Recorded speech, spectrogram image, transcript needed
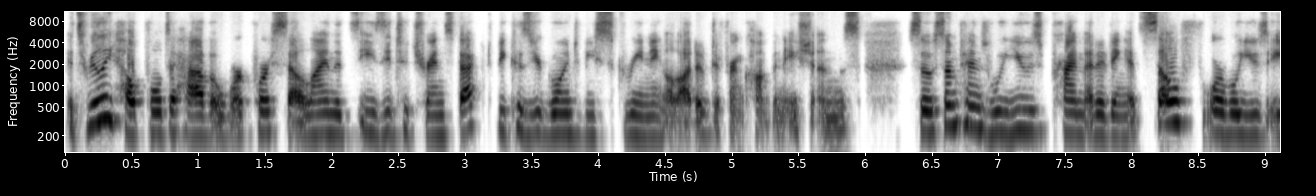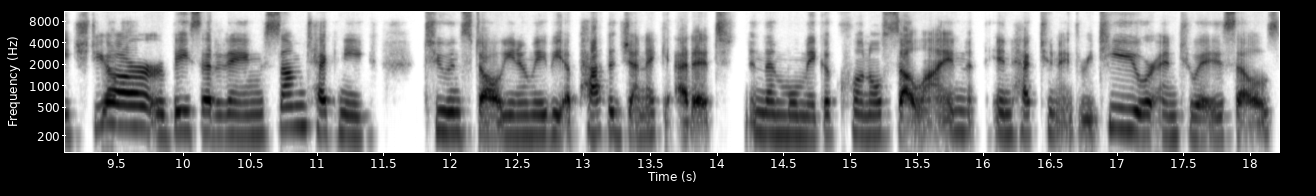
It's really helpful to have a workforce cell line that's easy to transfect because you're going to be screening a lot of different combinations. So sometimes we'll use prime editing itself, or we'll use HDR or base editing, some technique to install, you know, maybe a pathogenic edit, and then we'll make a clonal cell line in HEC293T or N2A cells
